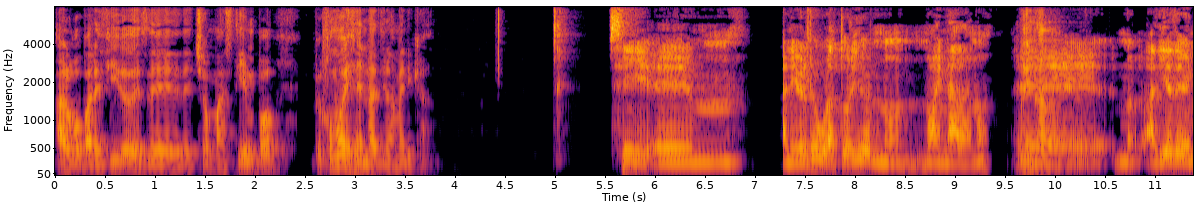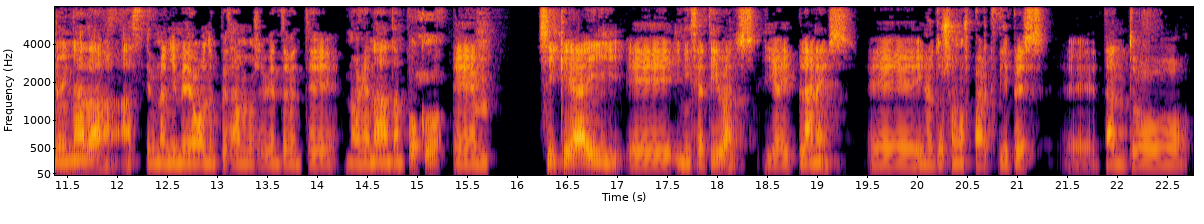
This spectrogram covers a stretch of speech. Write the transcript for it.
algo parecido desde, de hecho, más tiempo. Pero ¿cómo es en Latinoamérica? Sí, em, a nivel regulatorio no, no, hay nada, ¿no? No hay nada. Eh, a día de hoy no hay nada. Hace un año y medio cuando empezamos, evidentemente, no había nada tampoco. Em, sí que hay eh, iniciativas y hay planes eh, y nosotros somos partícipes tanto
